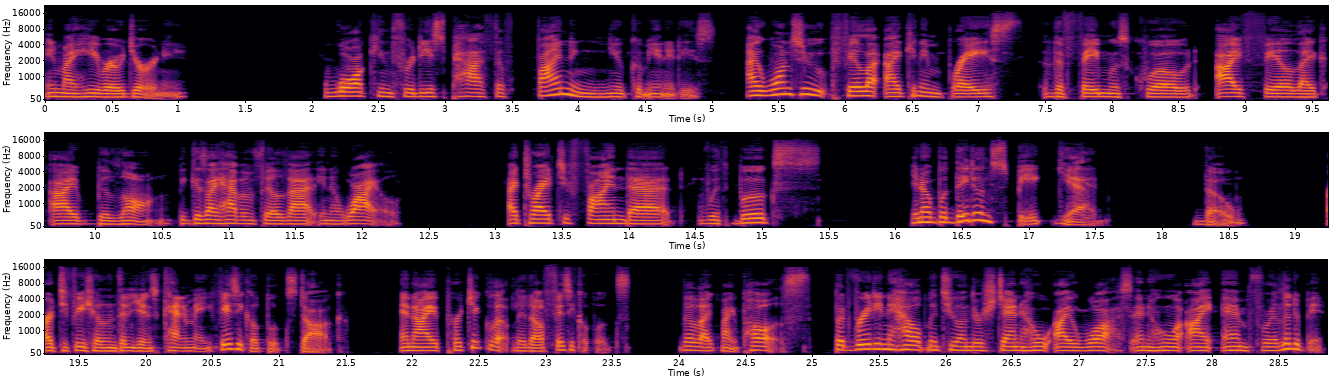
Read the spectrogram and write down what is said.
in my hero journey. Walking through this path of finding new communities. I want to feel like I can embrace the famous quote, I feel like I belong, because I haven't felt that in a while. I try to find that with books, you know, but they don't speak yet, though. Artificial intelligence can make physical books talk. And I particularly love physical books. They're like my pulse. But reading helped me to understand who I was and who I am for a little bit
